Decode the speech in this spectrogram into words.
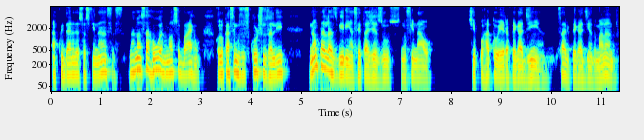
a cuidarem das suas finanças na nossa rua, no nosso bairro. Colocássemos os cursos ali, não para elas virem aceitar Jesus no final, tipo ratoeira, pegadinha, sabe, pegadinha do malandro?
